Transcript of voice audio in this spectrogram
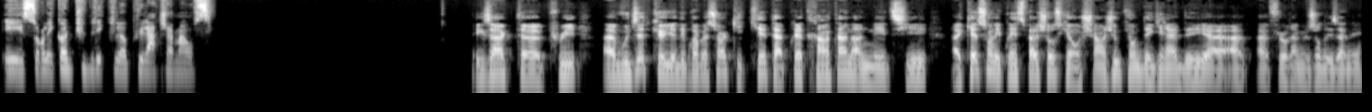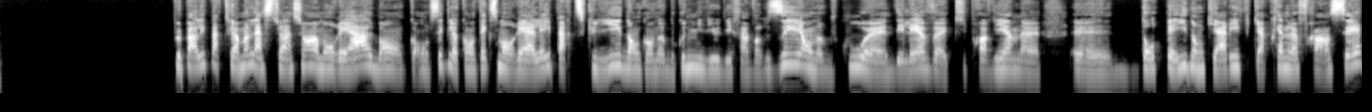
et sur l'école publique là, plus largement aussi. Exact. Euh, puis, vous dites qu'il y a des professeurs qui quittent après 30 ans dans le métier. quelles sont les principales choses qui ont changé ou qui ont dégradé à, à fur et à mesure des années? Peut parler particulièrement de la situation à Montréal. Bon, on sait que le contexte montréalais est particulier, donc on a beaucoup de milieux défavorisés, on a beaucoup euh, d'élèves qui proviennent euh, euh, d'autres pays, donc qui arrivent et qui apprennent le français,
